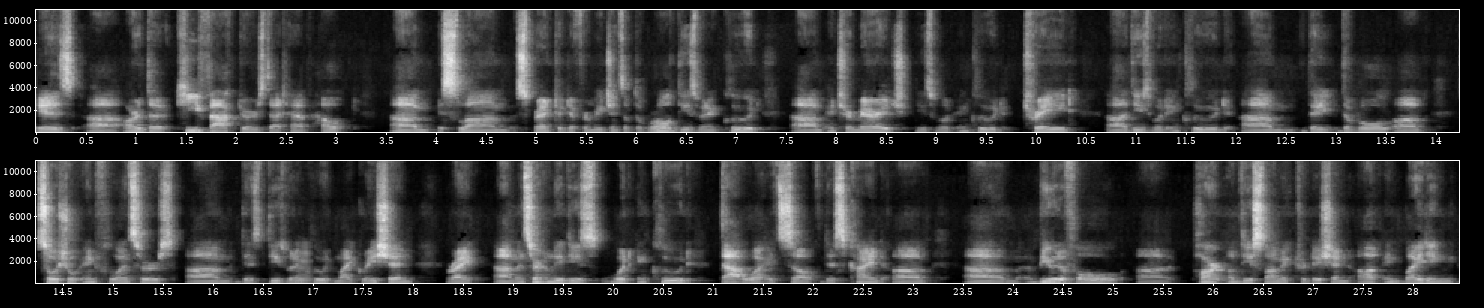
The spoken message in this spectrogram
is uh, are the key factors that have helped um, Islam spread to different regions of the world. These would include um, intermarriage. These would include trade. Uh, these would include um, the the role of social influencers. Um, this, these would mm. include migration, right? Um, and certainly these would include da'wah itself, this kind of um, beautiful uh, part of the Islamic tradition of inviting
